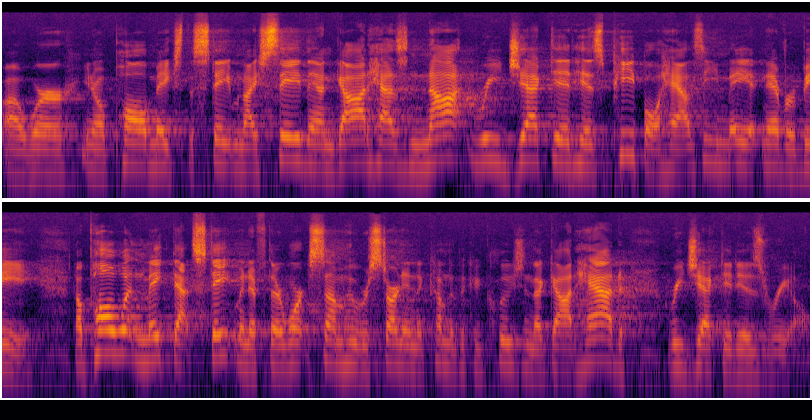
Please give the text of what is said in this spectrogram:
Uh, where you know Paul makes the statement, "I say then, God has not rejected His people, has He? May it never be." Now, Paul wouldn't make that statement if there weren't some who were starting to come to the conclusion that God had rejected Israel.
